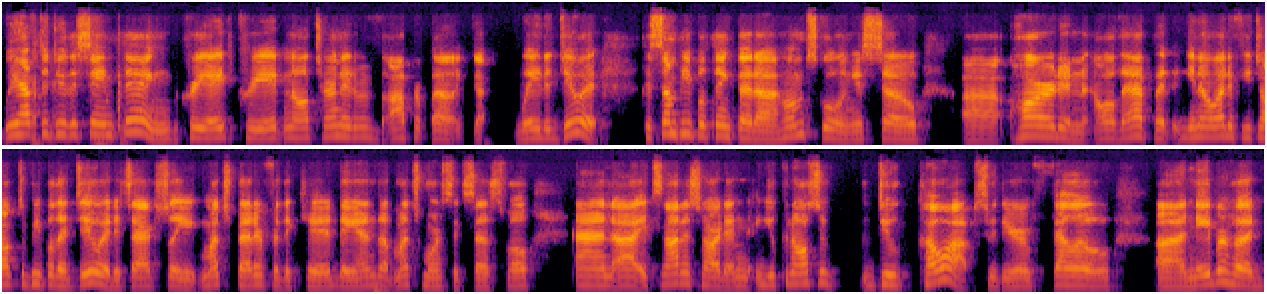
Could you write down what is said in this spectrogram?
We have to do the same thing. Create create an alternative oper- uh, way to do it. Because some people think that uh, homeschooling is so uh, hard and all that, but you know what? If you talk to people that do it, it's actually much better for the kid. They end up much more successful, and uh, it's not as hard. And you can also do co-ops with your fellow uh, neighborhood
